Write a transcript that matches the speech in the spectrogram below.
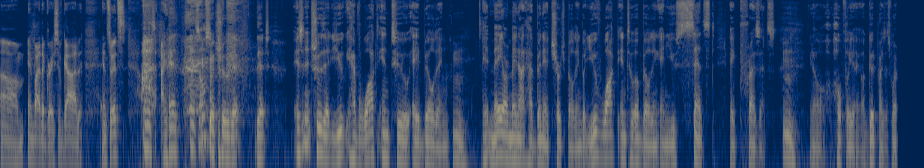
um, and by the grace of God, and so it's, I, and, and it's also true that that isn't it true that you have walked into a building? It may or may not have been a church building but you've walked into a building and you sensed a presence. You know hopefully a, a good presence. Where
